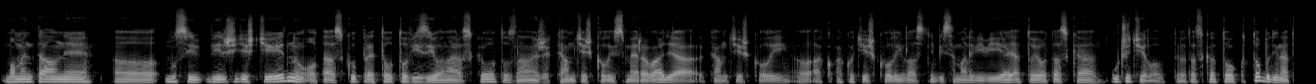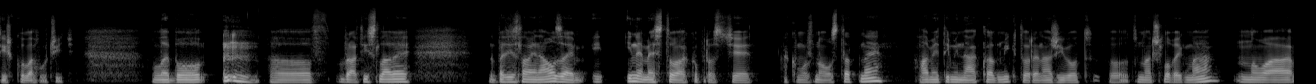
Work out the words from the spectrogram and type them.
momentálne uh, musí vyriešiť ešte jednu otázku pre touto vizionárskou, to znamená, že kam tie školy smerovať a kam tie školy, uh, ako, ako tie školy vlastne by sa mali vyvíjať a to je otázka učiteľov. To je otázka toho, kto bude na tých školách učiť. Lebo uh, v Bratislave Bratislava je naozaj iné mesto ako proste ako možno ostatné hlavne tými nákladmi, ktoré na život tu na človek má. No a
